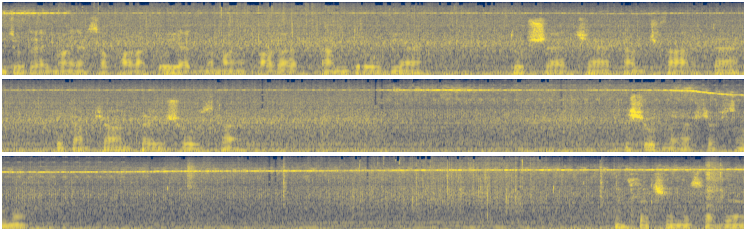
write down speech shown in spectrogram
I tutaj moje są pola, tu jedno moje pole, tam drugie, tu trzecie, tam czwarte i tam piąte i szóste. I siódme jeszcze w sumie. Więc lecimy sobie.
